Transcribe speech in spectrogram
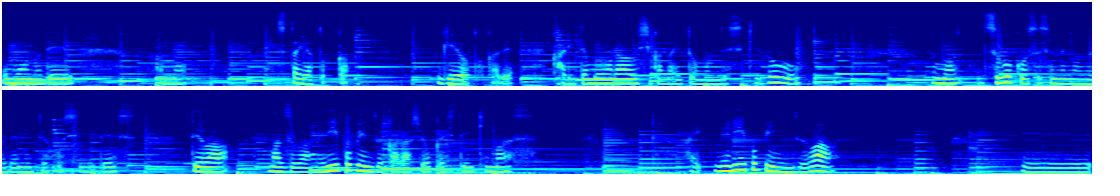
思うのであの TSUTAYA とかゲオとかで借りてもらうしかないと思うんですけどでもすごくおすすめなので見てほしいです。ではまずはメリー・ポピンズから紹介していきます。はいメリー・ポピンズはえ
